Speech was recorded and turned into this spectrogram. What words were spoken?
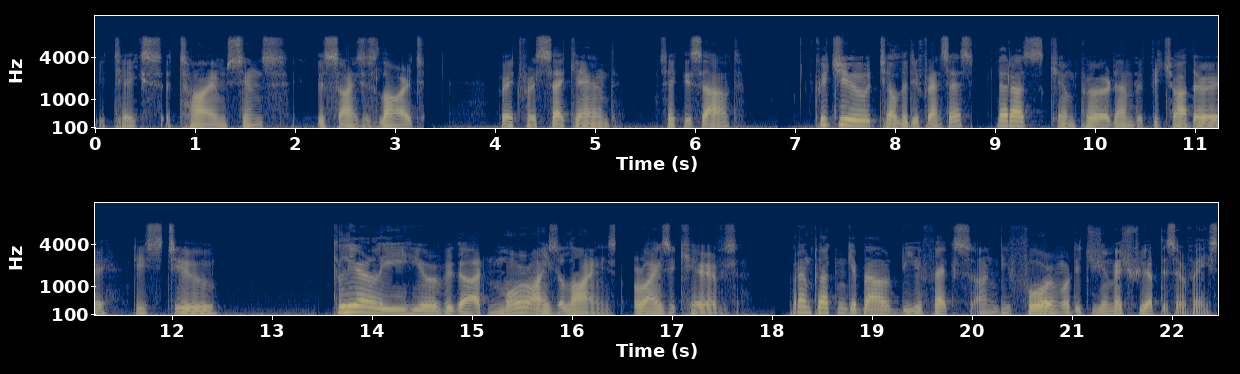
It takes a time since the size is large. Wait for a second. Check this out. Could you tell the differences? Let us compare them with each other. These two Clearly here we got more isolines or isocurves. But I'm talking about the effects on the form or the geometry of the surface.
